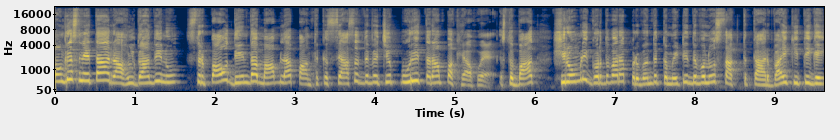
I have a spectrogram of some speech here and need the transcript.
ਕਾਂਗਰਸ ਨੇਤਾ ਰਾਹੁਲ ਗਾਂਧੀ ਨੂੰ ਸਿਰਪਾਓ ਦੇਣ ਦਾ ਮਾਮਲਾ ਪੰਥਕ ਸਿਆਸਤ ਦੇ ਵਿੱਚ ਪੂਰੀ ਤਰ੍ਹਾਂ ਭਖਿਆ ਹੋਇਆ ਹੈ। ਇਸ ਤੋਂ ਬਾਅਦ ਸ਼੍ਰੋਮਣੀ ਗੁਰਦੁਆਰਾ ਪ੍ਰਬੰਧਕ ਕਮੇਟੀ ਦੇ ਵੱਲੋਂ ਸਖਤ ਕਾਰਵਾਈ ਕੀਤੀ ਗਈ।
